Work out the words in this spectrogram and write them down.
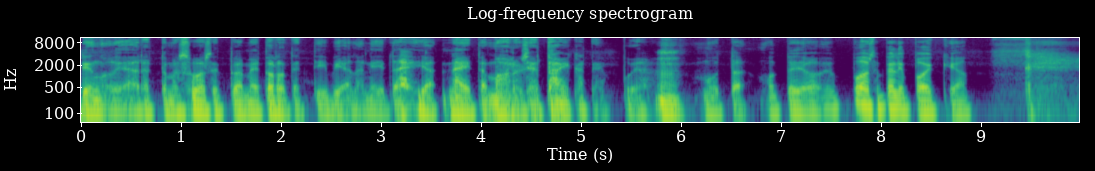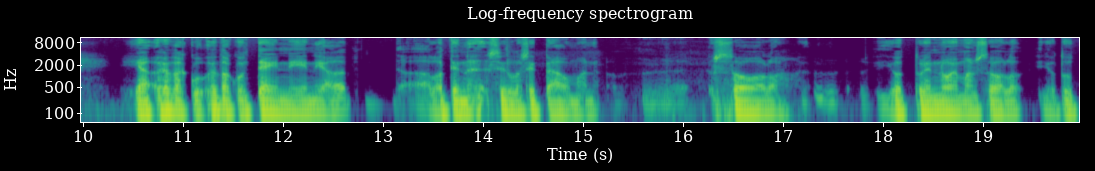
Dingo oli äärettömän suosittua. Me odotettiin vielä niitä ja näitä mahdollisia taikatemppuja. Mm. Mutta mutta joo, puhua se peli poikki ja, ja hyvä, kun, hyvä kun tein niin ja aloitin silloin sitä oman soolo juttuni Noiman soolo-jutut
